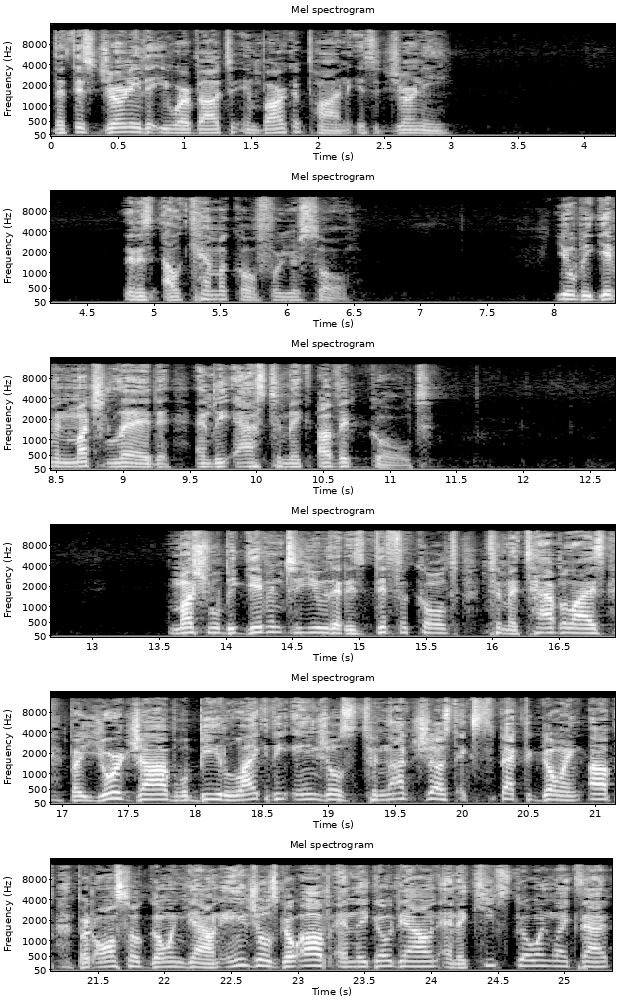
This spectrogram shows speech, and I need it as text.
that this journey that you are about to embark upon is a journey that is alchemical for your soul. You will be given much lead and be asked to make of it gold. Much will be given to you that is difficult to metabolize, but your job will be like the angels to not just expect going up, but also going down. Angels go up and they go down and it keeps going like that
